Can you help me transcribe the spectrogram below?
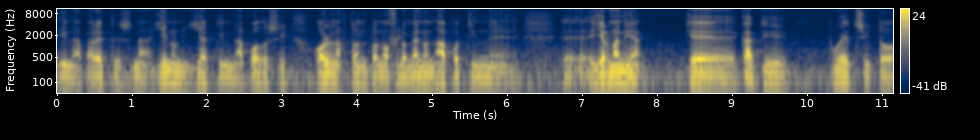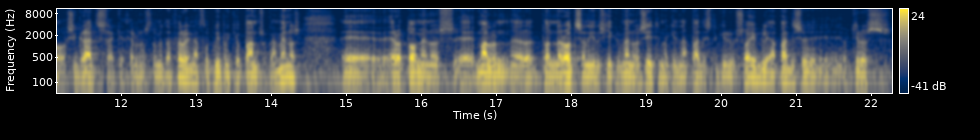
είναι απαραίτητες να γίνουν για την απόδοση όλων αυτών των οφειλωμένων από την ε, Γερμανία. Και κάτι που έτσι το συγκράτησα και θέλω να σας το μεταφέρω είναι αυτό που είπε και ο Πάνος ο Καμένος, ε, ερωτώμενος, ε, μάλλον ε, τον ρώτησαν για το συγκεκριμένο ζήτημα και την απάντηση του κυρίου Σόιμπλε, απάντησε ε, ο κύριος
